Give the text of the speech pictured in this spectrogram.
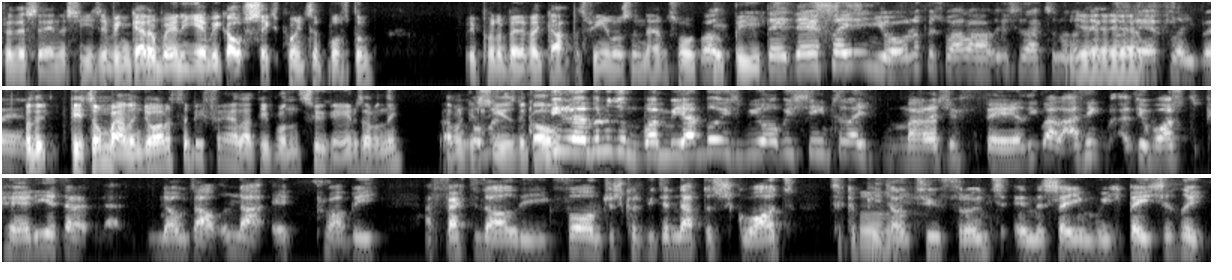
for this end of the season. If we can get a win, here we go six points above them. We put a bit of a gap between us and them, so it Well, could be. They, they're playing in Europe as well, aren't they? So that's another Yeah, thing. yeah. They're playing, um, But they- they've done well in Europe, to be fair. Like, they've won two games, haven't they? Haven't Well, conceded the goal. mean, remember when we had boys, we always seem to like manage it fairly well. I think there was a period that, no doubt, in that it probably affected our league form just because we didn't have the squad to compete Mm. on two fronts in the same week, basically,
